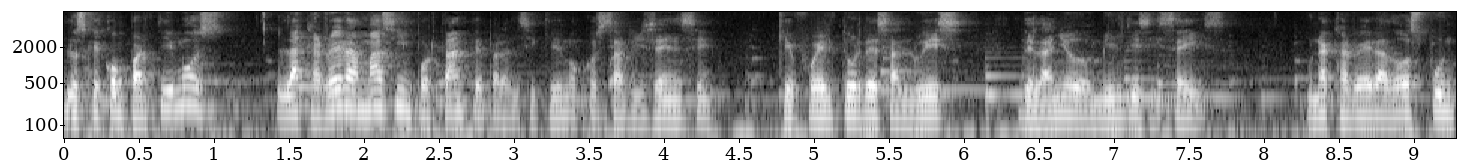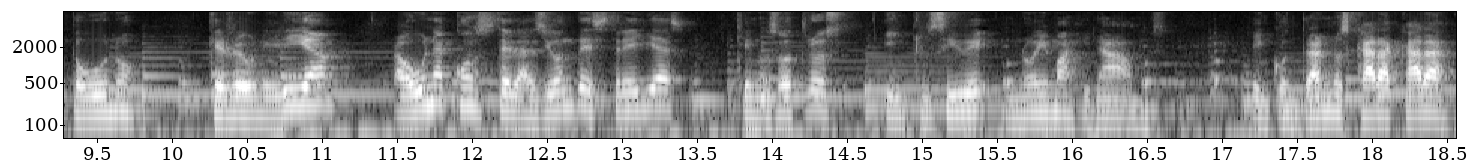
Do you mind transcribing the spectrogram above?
los que compartimos la carrera más importante para el ciclismo costarricense, que fue el Tour de San Luis del año 2016. Una carrera 2.1 que reuniría a una constelación de estrellas que nosotros inclusive no imaginábamos. Encontrarnos cara a cara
